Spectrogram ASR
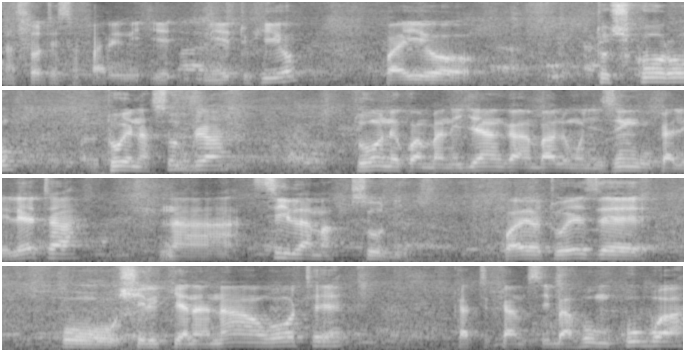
na sote safari ni, ni yetu hiyo. Kwa hiyo tushukuru, tuwe na subra, tuone kwamba ni janga ambalo Mwenyezi Mungu kalileta na si la makusudi. Kwa hiyo tuweze kushirikiana nao wote katika msiba huu mkubwa.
